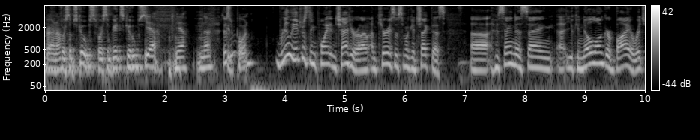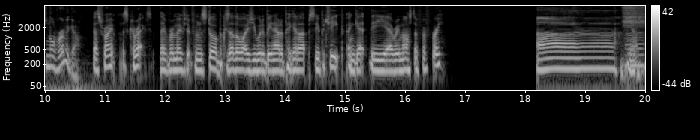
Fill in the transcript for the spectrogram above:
Fair enough. for some scoops, for some good scoops. Yeah, yeah, no, There's good point. Really interesting point in chat here, and I'm, I'm curious if someone can check this. Uh, Hussein is saying uh, you can no longer buy original Vertigo. That's right. That's correct. They've removed it from the store because otherwise you would have been able to pick it up super cheap and get the uh, remaster for free. Uh, Yeah.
